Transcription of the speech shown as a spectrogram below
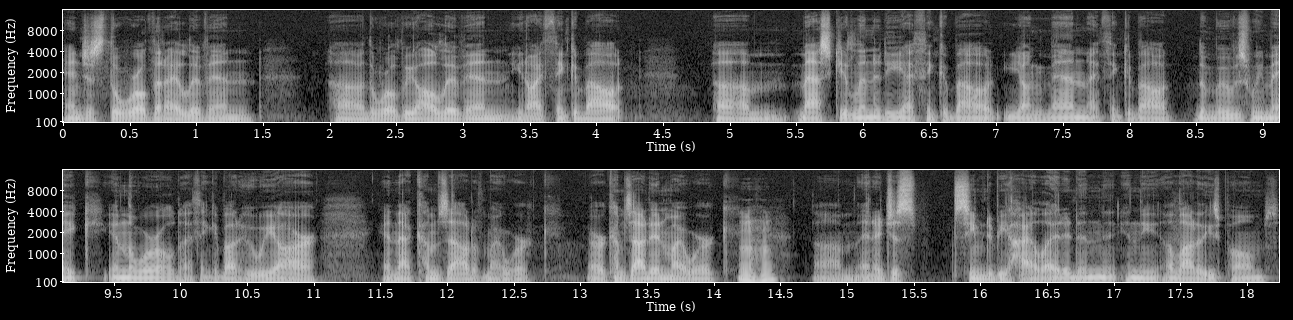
and just the world that I live in, uh, the world we all live in. You know, I think about um, masculinity. I think about young men. I think about the moves we make in the world. I think about who we are, and that comes out of my work, or comes out in my work, um, and it just seemed to be highlighted in in the, a lot of these poems.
